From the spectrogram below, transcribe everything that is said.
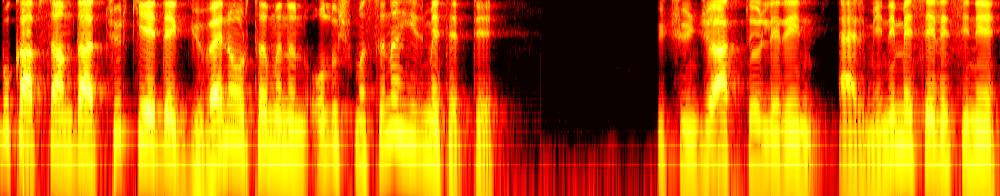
bu kapsamda Türkiye'de güven ortamının oluşmasına hizmet etti. Üçüncü aktörlerin Ermeni meselesini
